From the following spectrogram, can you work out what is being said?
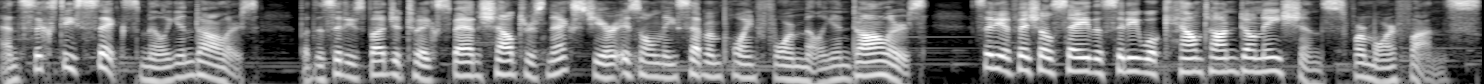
and $66 million. But the city's budget to expand shelters next year is only $7.4 million. City officials say the city will count on donations for more funds.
